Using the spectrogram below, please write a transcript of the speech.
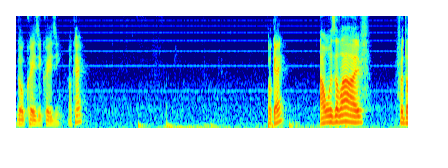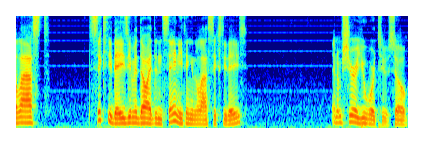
go crazy, crazy. Okay? Okay? I was alive for the last 60 days, even though I didn't say anything in the last 60 days. And I'm sure you were too. So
